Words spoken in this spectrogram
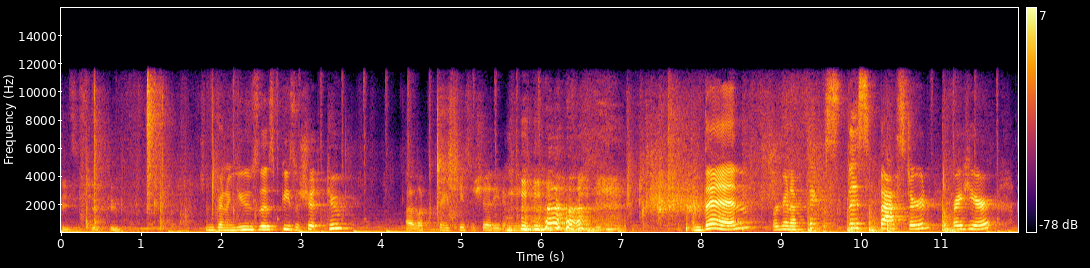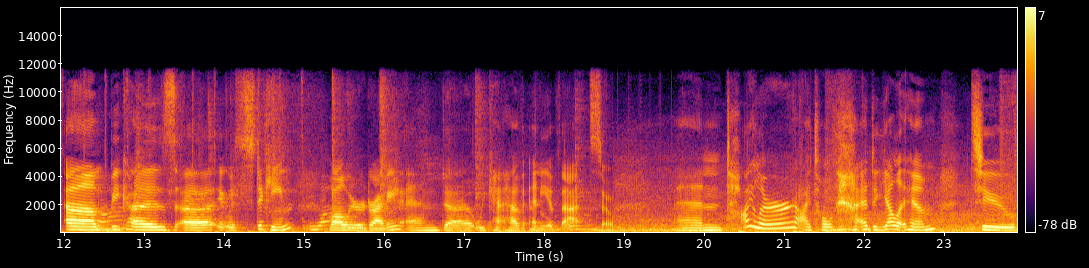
piece of shit too. I'm gonna use this piece of shit too. That looks pretty piece of shitty to me. and then we're gonna fix this bastard right here um, because uh, it was sticking while we were driving and uh, we can't have any of that. So, and Tyler, I told him, I had to yell at him to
